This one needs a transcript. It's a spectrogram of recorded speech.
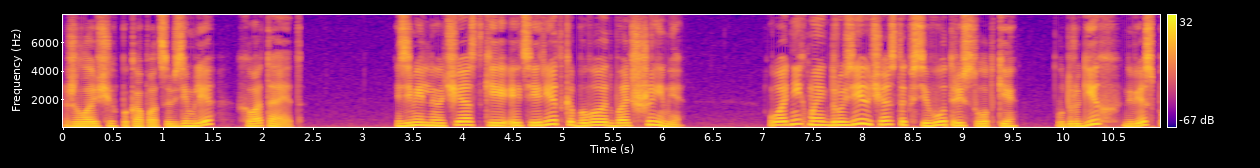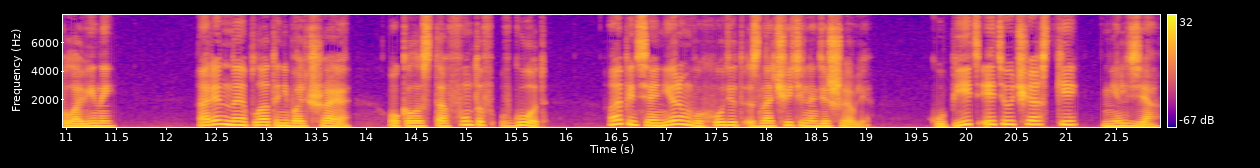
Желающих покопаться в земле хватает. Земельные участки эти редко бывают большими. У одних моих друзей участок всего три сотки, у других — две с половиной. Арендная плата небольшая, около ста фунтов в год, а пенсионерам выходит значительно дешевле. Купить эти участки нельзя.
